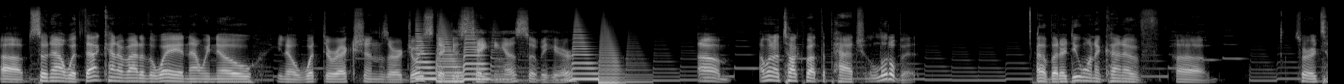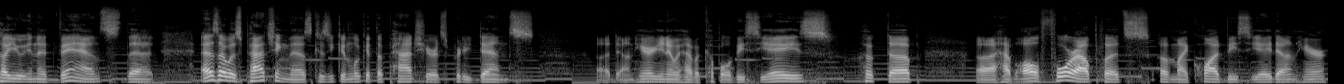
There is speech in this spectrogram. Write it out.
Uh, so now with that kind of out of the way, and now we know, you know, what directions our joystick is taking us over here. Um, I want to talk about the patch a little bit. Uh, but I do want to kind of uh, sort of tell you in advance that as I was patching this, because you can look at the patch here, it's pretty dense. Uh, down here, you know, we have a couple of VCAs hooked up. Uh, I have all four outputs of my quad VCA down here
